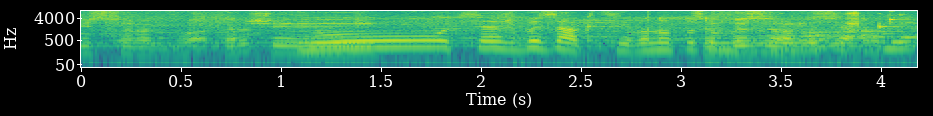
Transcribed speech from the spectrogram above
6,42. Коротше, Ну, це ж без акції, воно потім без зробиться. акції.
